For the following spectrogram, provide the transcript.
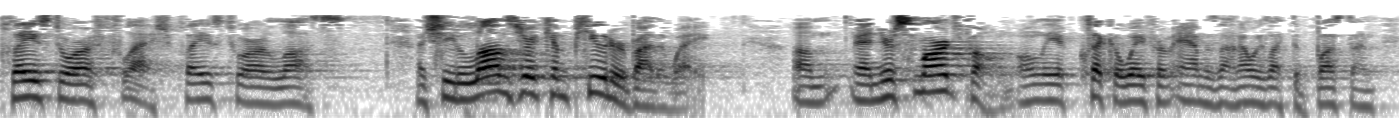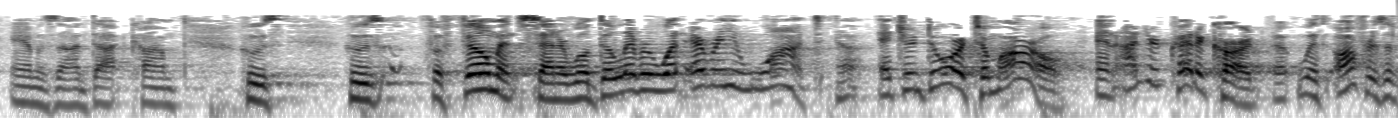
plays to our flesh, plays to our lusts. And she loves your computer, by the way. Um, and your smartphone, only a click away from Amazon. I always like to bust on Amazon.com, whose whose fulfillment center will deliver whatever you want uh, at your door tomorrow and on your credit card uh, with offers of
